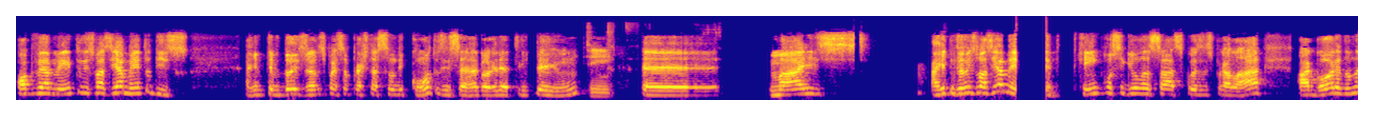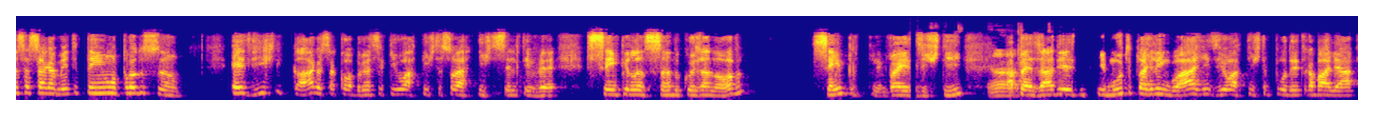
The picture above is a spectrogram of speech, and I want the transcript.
obviamente, o esvaziamento disso. A gente teve dois anos para essa prestação de contas, encerra agora dia 31. Sim. É, mas a gente vê um esvaziamento. Quem conseguiu lançar as coisas para lá, agora não necessariamente tem uma produção. Existe, claro, essa cobrança que o artista só é artista se ele tiver sempre lançando coisa nova. Sempre vai existir. Ah. Apesar de existir múltiplas linguagens e o artista poder trabalhar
